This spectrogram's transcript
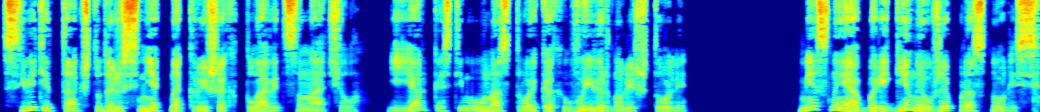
светит так, что даже снег на крышах плавиться начал. Яркость ему в настройках вывернули, что ли. Местные аборигены уже проснулись.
